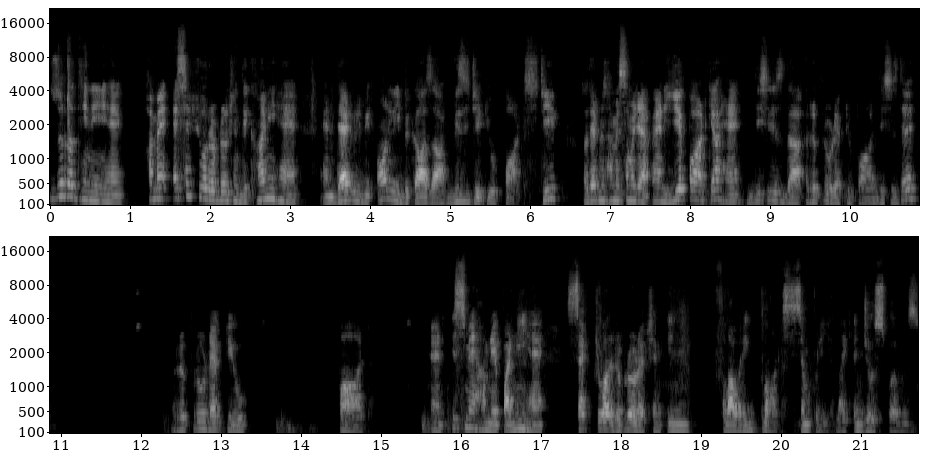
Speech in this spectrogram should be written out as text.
ज़रूरत ही नहीं है हमें asexual reproduction दिखानी है and that will be only because of vegetative parts ठीक so that means हमें समझ आया and ये part क्या है this is the reproductive part this is the reproductive part and इसमें हमने पढ़नी है sexual reproduction in flowering plants simply like angiosperms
